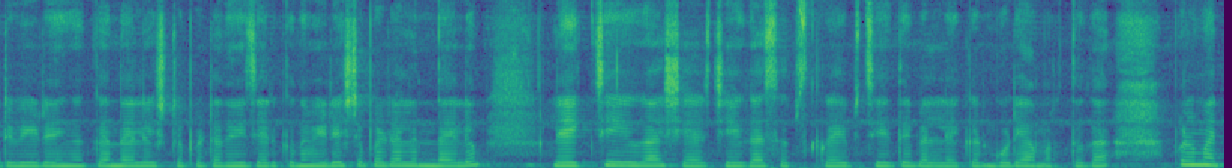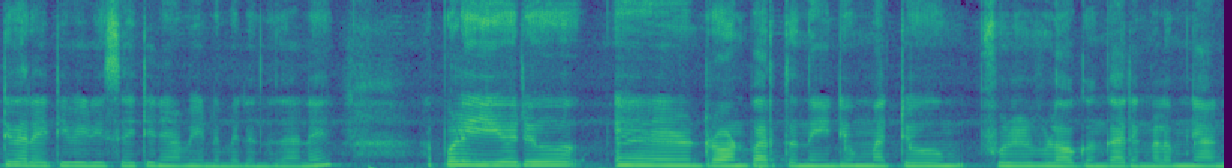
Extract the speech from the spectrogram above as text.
ഒരു വീഡിയോ നിങ്ങൾക്ക് എന്തായാലും ഇഷ്ടപ്പെട്ടെന്ന് വിചാരിക്കുന്നു. വീഡിയോ ഇഷ്ടപ്പെട്ടാൽ എന്തായാലും ലൈക്ക് ചെയ്യുക ഷെയർ ചെയ്യുക സബ്സ്ക്രൈബ് ചെയ്ത് ബെല്ലൈക്കൺ കൂടി അമർത്തുക. അപ്പോൾ മറ്റ് വെറൈറ്റി വീഡിയോസായിട്ട് ഞാൻ വീണ്ടും വരുന്നതാണ്. അപ്പോൾ ഈ ഒരു ഡ്രോൺ പറത്തുന്നതിന്റെയും മറ്റും ഫുൾ വ്ളോഗും കാര്യങ്ങളും ഞാൻ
